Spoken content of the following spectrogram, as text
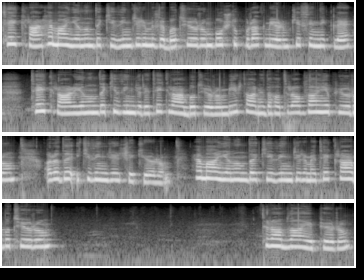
Tekrar hemen yanındaki zincirimize batıyorum. Boşluk bırakmıyorum kesinlikle. Tekrar yanındaki zincire tekrar batıyorum. Bir tane daha trabzan yapıyorum. Arada iki zincir çekiyorum. Hemen yanındaki zincirime tekrar batıyorum. Trabzan yapıyorum.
